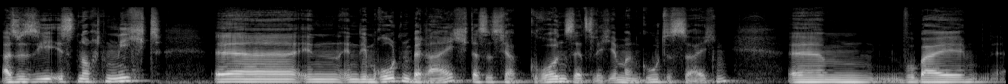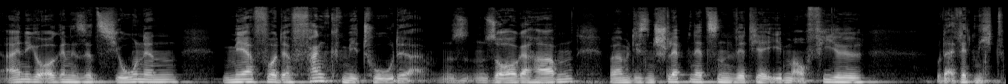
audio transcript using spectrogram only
Also sie ist noch nicht äh, in, in dem roten Bereich. Das ist ja grundsätzlich immer ein gutes Zeichen. Ähm, wobei einige Organisationen mehr vor der Fangmethode Sorge haben, weil mit diesen Schleppnetzen wird ja eben auch viel, oder wird nicht,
